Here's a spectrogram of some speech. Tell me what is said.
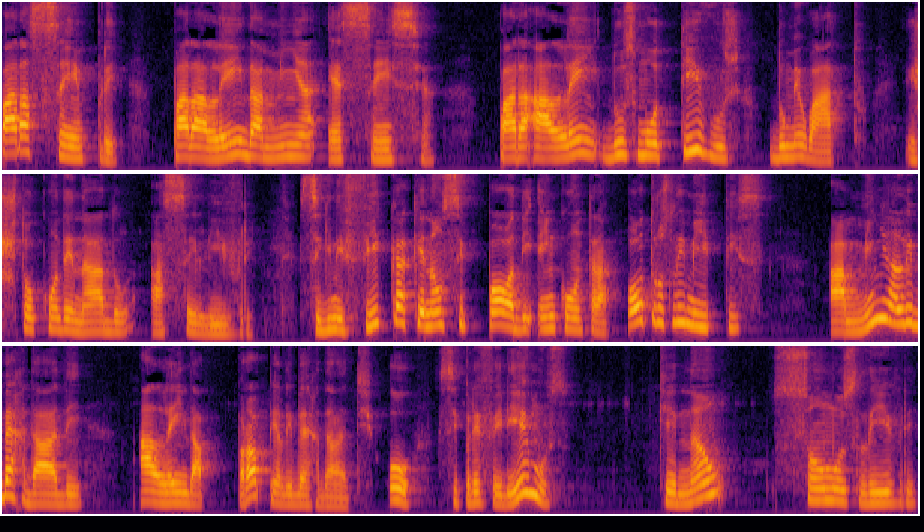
para sempre, para além da minha essência, para além dos motivos do meu ato. Estou condenado a ser livre. Significa que não se pode encontrar outros limites à minha liberdade além da própria liberdade. Ou, se preferirmos, que não somos livres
